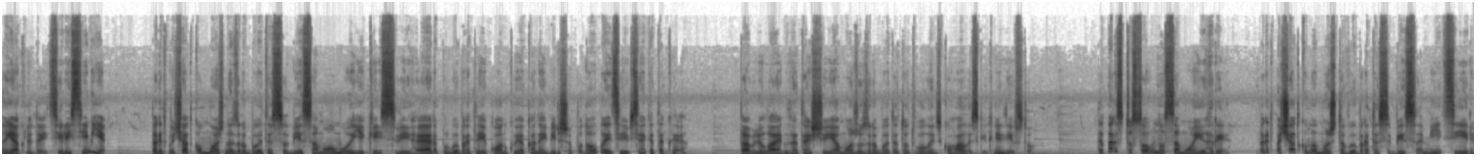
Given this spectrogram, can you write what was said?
Ну як людей, цілі сім'ї? Перед початком можна зробити собі самому якийсь свій герб, вибрати іконку, яка найбільше подобається, і всяке таке. Ставлю лайк за те, що я можу зробити тут Волинсько-Галицьке князівство. Тепер стосовно самої гри. Перед початком ви можете вибрати собі самі ціль.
